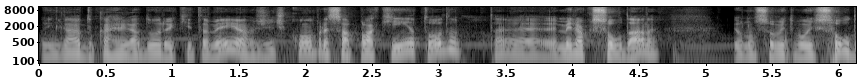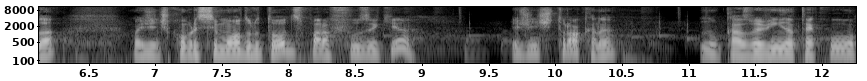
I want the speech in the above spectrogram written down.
do engado do carregador aqui também, ó. A gente compra essa plaquinha toda, tá? É, é melhor que soldar, né? Eu não sou muito bom em soldar. Mas a gente compra esse módulo todo, esse parafuso aqui, ó. E a gente troca, né? No caso vai vir até com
